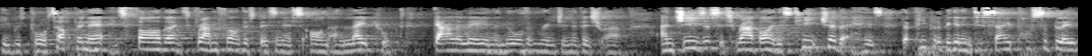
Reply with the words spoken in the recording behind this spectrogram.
He was brought up in it. His father, his grandfather's business on a lake called Galilee in the northern region of Israel. And Jesus, this rabbi, this teacher that his, that people are beginning to say possibly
